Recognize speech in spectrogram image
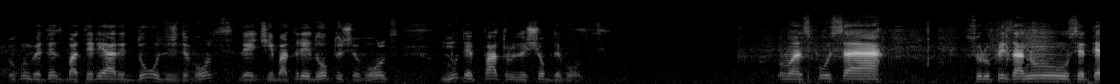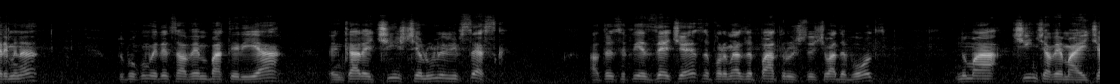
Și cum vedeți, bateria are 20 de volți, deci e baterie de 18 volți, nu de 48 de volți. Cum am spus, surpriza nu se termină. După cum vedeți, avem bateria în care 5 celule lipsesc. Ar trebui să fie 10, să formează 40 ceva de volți numai 5 avem aici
